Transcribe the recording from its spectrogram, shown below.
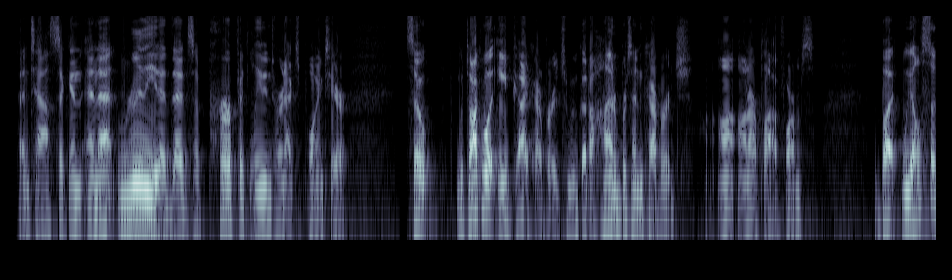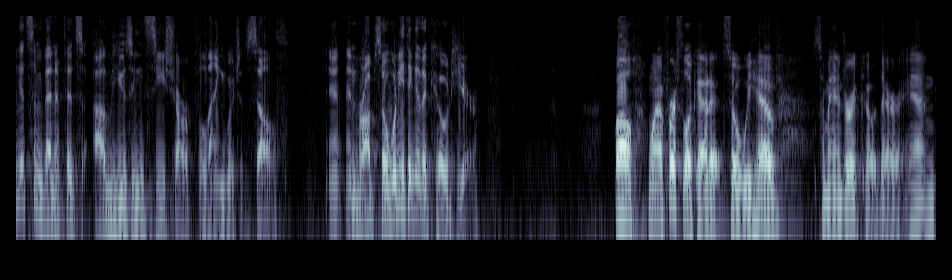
Fantastic. And, and that really, that, that's a perfect lead into our next point here. So we talk about API coverage, and we've got 100% coverage on, on, our platforms. But we also get some benefits of using C Sharp, the language itself. And, and Rob, so what do you think of the code here? Well, when I first look at it, so we have some Android code there, and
